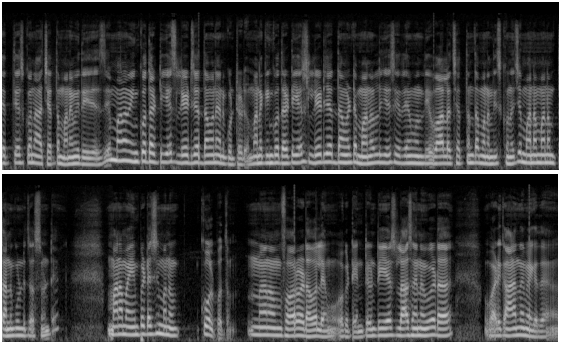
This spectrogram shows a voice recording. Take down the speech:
చెత్త తీసుకొని ఆ చెత్త మన మీద వేసేసి మనం ఇంకో థర్టీ ఇయర్స్ లేట్ చేద్దామని అనుకుంటాడు. మనకి ఇంకో థర్టీ ఇయర్స్ లేట్ చేద్దామంటే మన వాళ్ళు చేసేది ఏముంది? వాళ్ళ చెత్త అంతా మనం తీసుకొని వచ్చి మనం మనం తనుకుంటూ చేస్తుంటే మనం ఆ ఇంపెటెన్స్ మనం కోల్పోతాం. మనం ఫార్వర్డ్ అవ్వలేము. ఒక టెన్ ట్వంటీ ఇయర్స్ లాస్ అయినా కూడా వాడికి ఆనందమే కదా.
